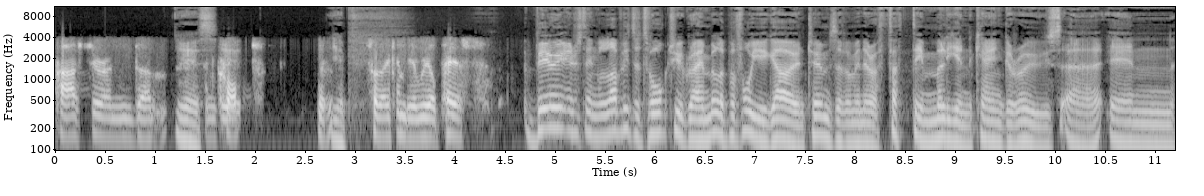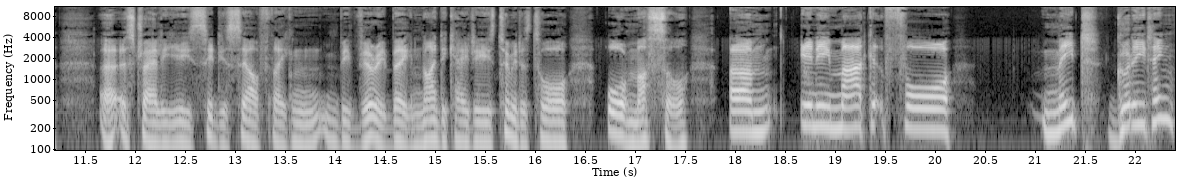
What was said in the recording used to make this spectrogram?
pasture and um, Yes. and crops, Yeah. so they can be a real pest. Very interesting. Lovely to talk to you, Graham Miller. Before you go, in terms of, I mean, there are 50 million kangaroos uh, in uh, Australia. You said yourself they can be very big 90 kgs, 2 metres tall, or muscle. Um, any market for meat, good eating?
